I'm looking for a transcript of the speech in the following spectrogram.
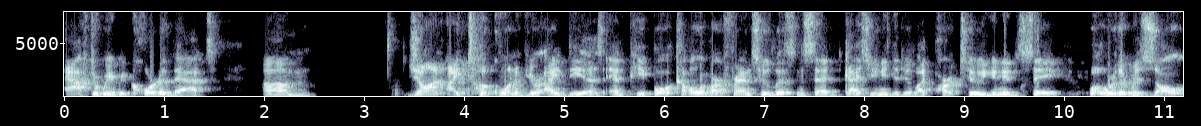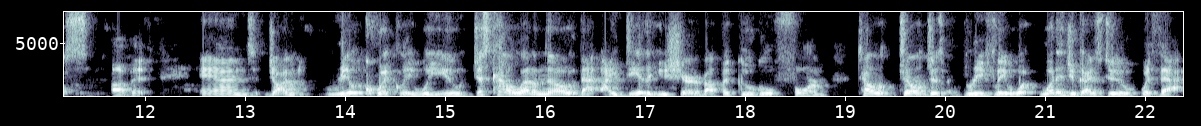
after we recorded that, um, John, I took one of your ideas, and people, a couple of our friends who listened said, Guys, you need to do like part two. You need to say, what were the results of it? And John, real quickly, will you just kind of let them know that idea that you shared about the Google form? Tell tell just briefly what what did you guys do with that?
